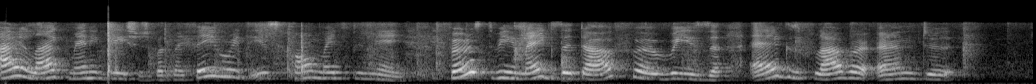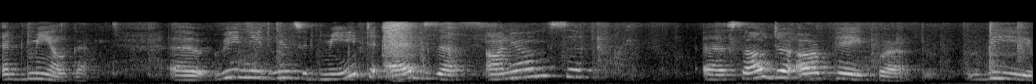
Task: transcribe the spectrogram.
I like many dishes, but my favorite is homemade pelmeni. First, we make the dough uh, with eggs, flour, and uh, and milk. Uh, we need minced meat, eggs, onions, uh, salt or pepper. We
